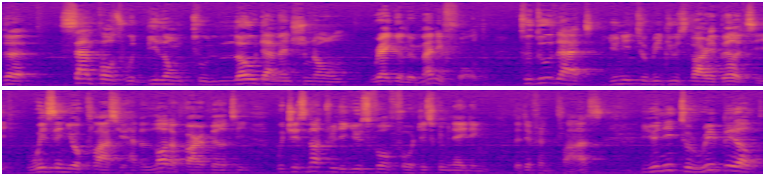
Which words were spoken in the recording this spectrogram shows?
the samples would belong to low dimensional regular manifold. To do that, you need to reduce variability. Within your class, you have a lot of variability, which is not really useful for discriminating the different class. You need to rebuild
